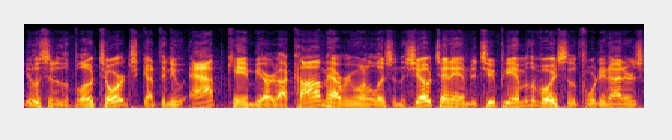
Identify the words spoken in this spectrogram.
You listen to the Blowtorch. Got the new app, KNBR.com. However you want to listen to the show, 10 a.m. to 2 p.m. with the voice of the 49ers,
